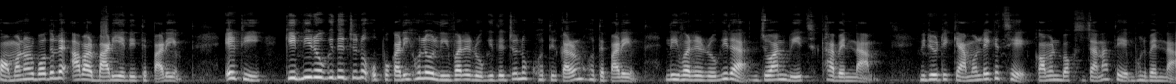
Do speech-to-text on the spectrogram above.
কমানোর বদলে আবার বাড়িয়ে দিতে পারে। এটি কিডনি রোগীদের জন্য উপকারী হলেও লিভারের রোগীদের জন্য ক্ষতির কারণ হতে পারে। লিভারের রোগীরা জোয়ান বীজ খাবেন না। ভিডিওটি কেমন লেগেছে কমেন্ট বক্সে জানাতে ভুলবেন না।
